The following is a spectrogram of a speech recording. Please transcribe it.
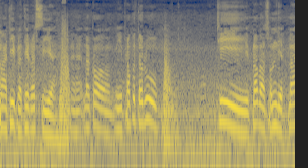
มาที่ประเทศรัสเซียนะฮะแล้วก็มีพระพุทธรูปที่พระบาทสมเด็จพระ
